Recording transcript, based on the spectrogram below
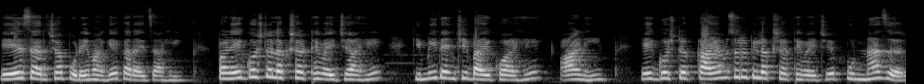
ए एस आरच्या पुढे मागे करायचं आहे. पण एक गोष्ट लक्षात ठेवायची आहे की मी त्यांची बायको आहे आणि एक गोष्ट कायमस्वरूपी लक्षात ठेवायची आहे, पुन्हा जर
